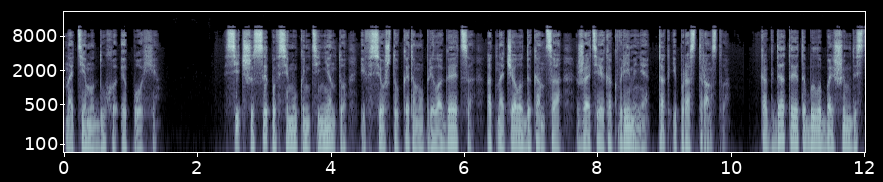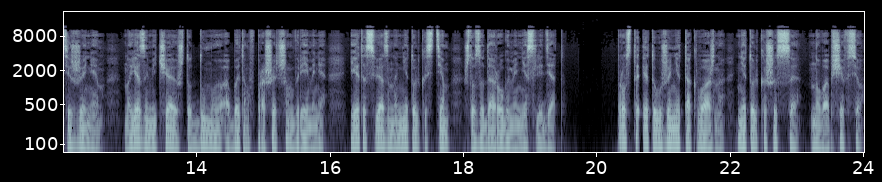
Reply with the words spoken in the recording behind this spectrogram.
на тему духа эпохи. Сеть шоссе по всему континенту и все, что к этому прилагается, от начала до конца, сжатие как времени, так и пространства. Когда-то это было большим достижением, но я замечаю, что думаю об этом в прошедшем времени, и это связано не только с тем, что за дорогами не следят. Просто это уже не так важно, не только шоссе, но вообще все.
